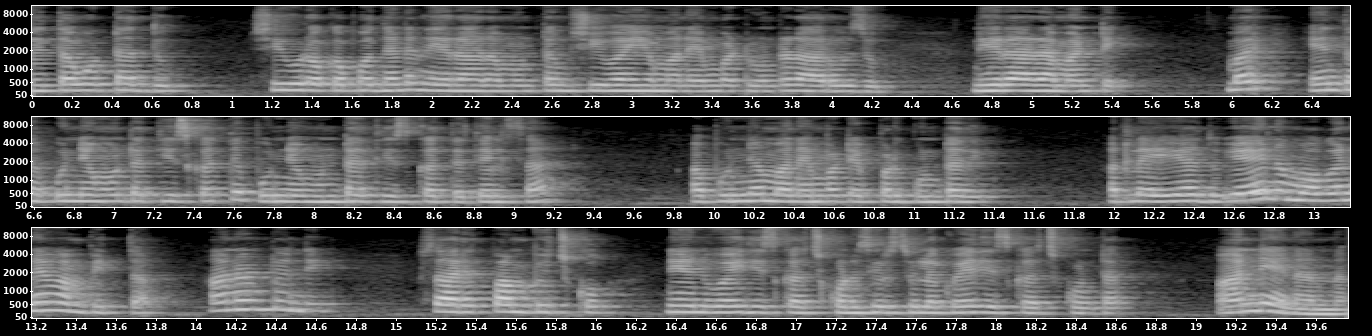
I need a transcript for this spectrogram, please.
ఎత్త కొట్టద్దు. శివుడు ఒక పొద్దు అంటే నీరారం ఉంటాం. శివయ్య మన ఎంబటి ఉంటాడు ఆ రోజు. నీరారం అంటే. మరి ఎంత పుణ్యం ఉంటే తీసుకొస్తే పుణ్యం ఉంటుంది తీసుకొస్తే తెలుసా? ఆ పుణ్యం మన ఎంబట ఎప్పటికి ఉంటుంది అట్లా వేయద్దు ఏ నా మొగనే పంపిస్తా అని అంటుంది. సరే పంపించుకో. నేను పోయి తీసుకొచ్చుకుంటా. సిరుసులకు పోయి తీసుకొచ్చుకుంటా అని నేను అన్నా.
